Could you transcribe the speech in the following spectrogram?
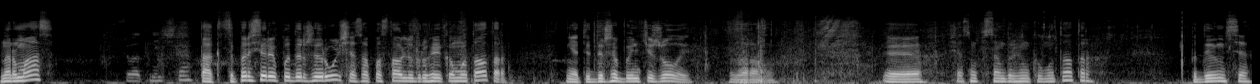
Нормас? Все отлично. Так, тепер сірий подержи руль, зараз я поставлю другий комутатор. Ні, ти держи, бо він тяжелий, зараза. Е, зараз ми поставимо другий комутатор. Подивимося.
